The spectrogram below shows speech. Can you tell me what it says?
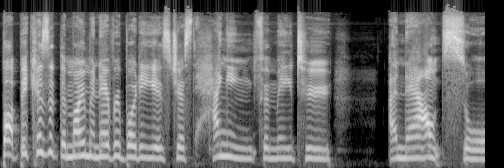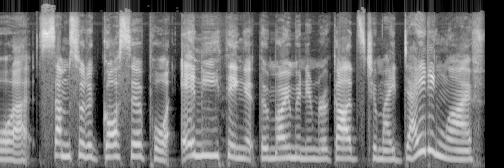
But because at the moment everybody is just hanging for me to announce or some sort of gossip or anything at the moment in regards to my dating life,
